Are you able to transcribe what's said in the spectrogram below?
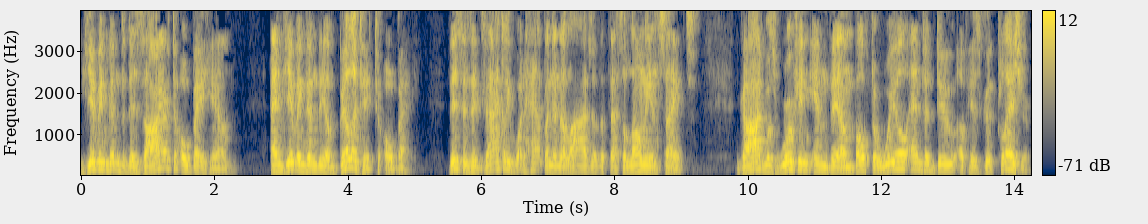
giving them the desire to obey him and giving them the ability to obey. This is exactly what happened in the lives of the Thessalonian saints. God was working in them both to will and to do of his good pleasure.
